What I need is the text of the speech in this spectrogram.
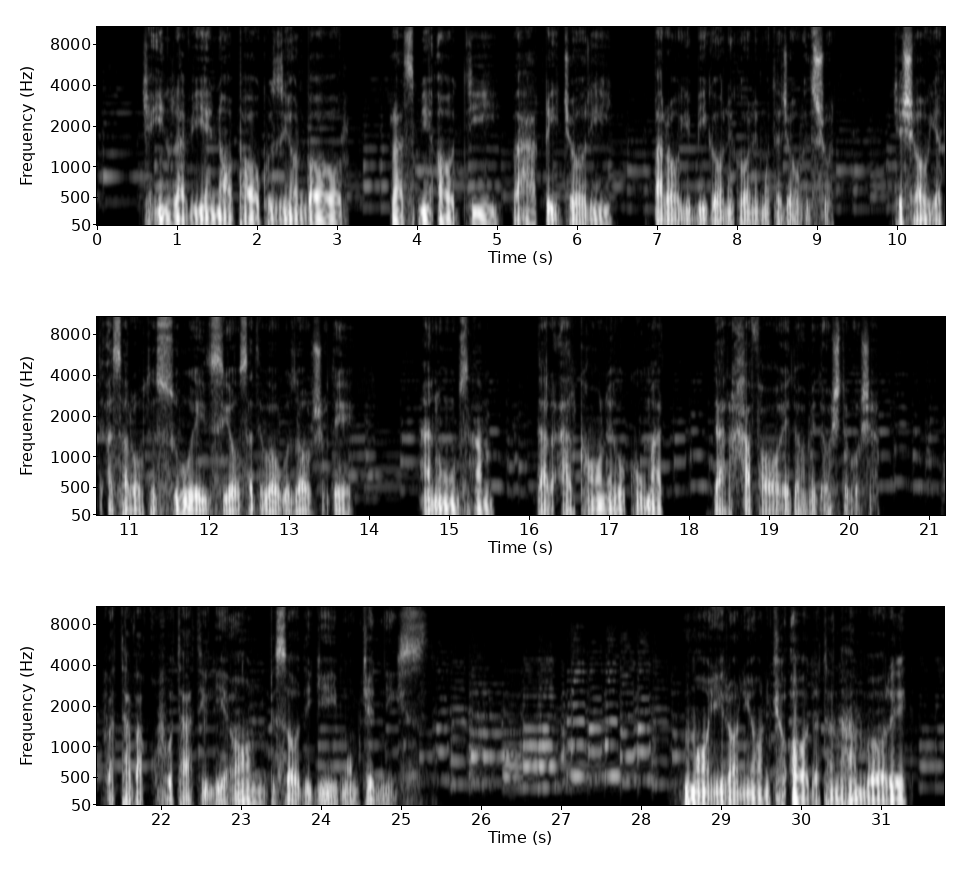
که این رویه ناپاک و زیانبار رسمی عادی و حقی جاری برای بیگانگان متجاوز شد که شاید اثرات سوء این سیاست واگذار شده هنوز هم در ارکان حکومت در خفا ادامه داشته باشد و توقف و تعطیلی آن به سادگی ممکن نیست. ما ایرانیان که عادتا همواره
